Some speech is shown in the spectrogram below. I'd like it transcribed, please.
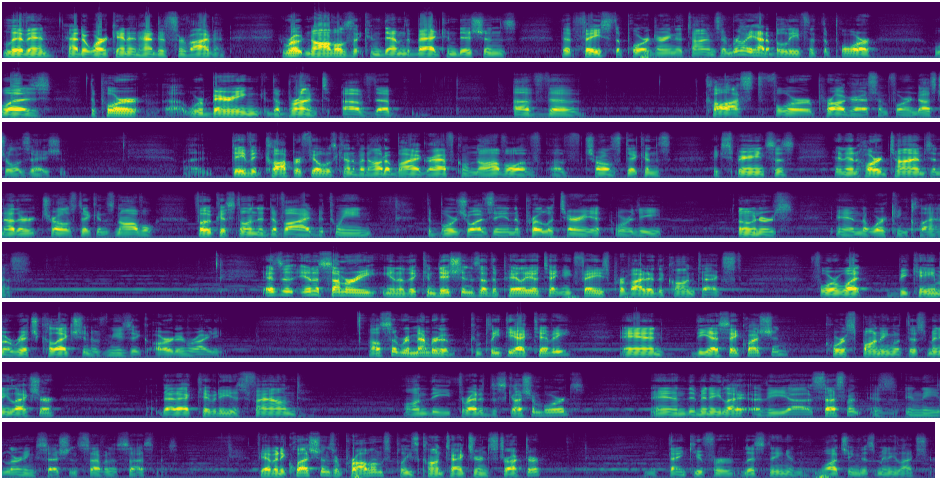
live in, had to work in, and had to survive in. He wrote novels that condemned the bad conditions that faced the poor during the times and really had a belief that the poor was the poor uh, were bearing the brunt of the of the cost for progress and for industrialization. Uh, David Copperfield was kind of an autobiographical novel of, of Charles Dickens' experiences. And then Hard Times, another Charles Dickens novel, focused on the divide between the bourgeoisie and the proletariat, or the owners, and the working class. As a, in a summary, you know, the conditions of the Paleotechnic phase provided the context for what became a rich collection of music, art, and writing. Also, remember to complete the activity and the essay question corresponding with this mini lecture. That activity is found on the threaded discussion boards and the mini uh, the uh, assessment is in the learning session 7 assessments. If you have any questions or problems, please contact your instructor. And thank you for listening and watching this mini lecture.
